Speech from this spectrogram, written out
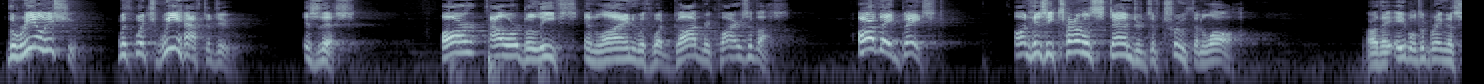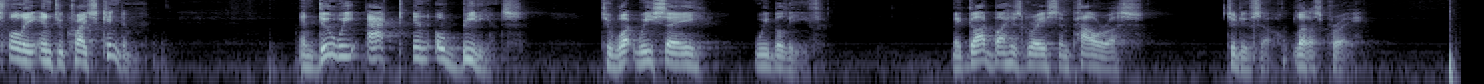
The real issue with which we have to do is this. Are our beliefs in line with what God requires of us? Are they based on his eternal standards of truth and law? Are they able to bring us fully into Christ's kingdom? And do we act in obedience to what we say we believe? May God, by his grace, empower us to do so. Let us pray.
